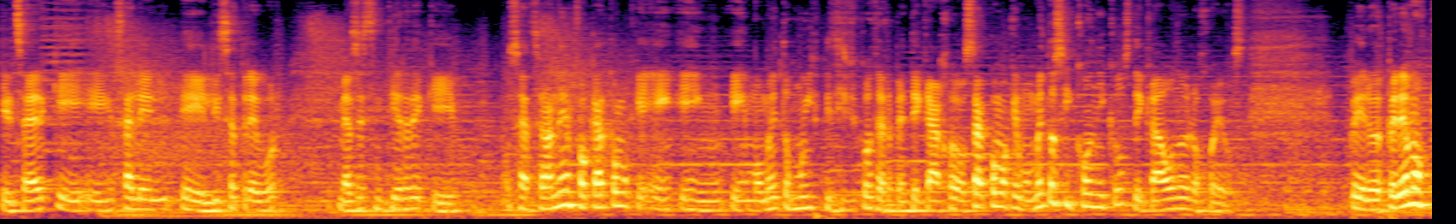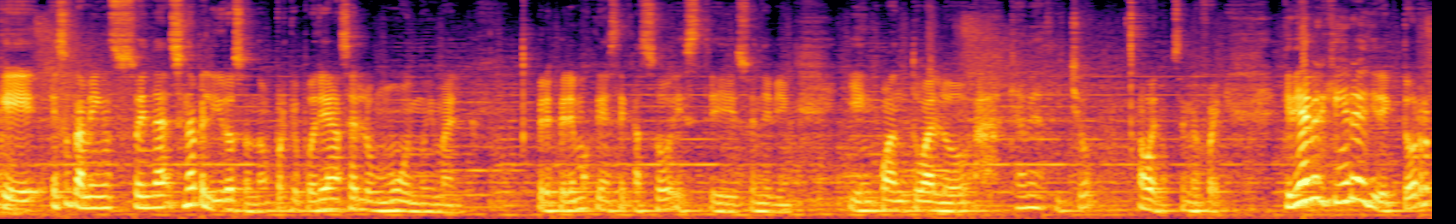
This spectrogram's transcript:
el saber que eh, sale eh, Lisa Trevor me hace sentir de que, o sea, se van a enfocar como que en, en- en momentos muy específicos de repente cada juego, o sea, como que momentos icónicos de cada uno de los juegos. Pero esperemos que eso también suena, suena peligroso, ¿no? Porque podrían hacerlo muy, muy mal. Pero esperemos que en este caso este, suene bien. Y en cuanto a lo... ah, ¿Qué habías dicho? Ah, bueno, se me fue. Quería ver quién era el director.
